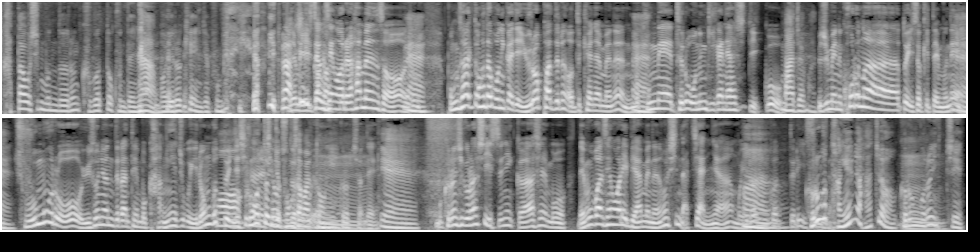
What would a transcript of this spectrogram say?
갔다 오신 분들은 그것도 군대냐 뭐 이렇게 이제 분명히 이야기를 것 일상생활을 하면서 좀 네. 봉사활동 하다 보니까 이제 유럽파들은 어떻게 하냐면은 뭐 네. 국내에 들어오는 기간에 할 수도 있고. 맞아 맞아. 요즘에는 코로나도 있었기 때문에 네. 줌으로 유소년들한테 뭐 강의해주고 이런 것도 어, 이제 시간을 그것도 채워주더라고요. 봉사활동이. 음, 그렇죠. 네. 예. 뭐 그런 식으로 할 수 있으니까 사실 뭐 내무반 생활에 비하면은 훨씬 낫지 않냐 뭐 이런 아, 것들이 있습니다. 그러고 당연히 하죠. 그런 음. 거는 있지.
